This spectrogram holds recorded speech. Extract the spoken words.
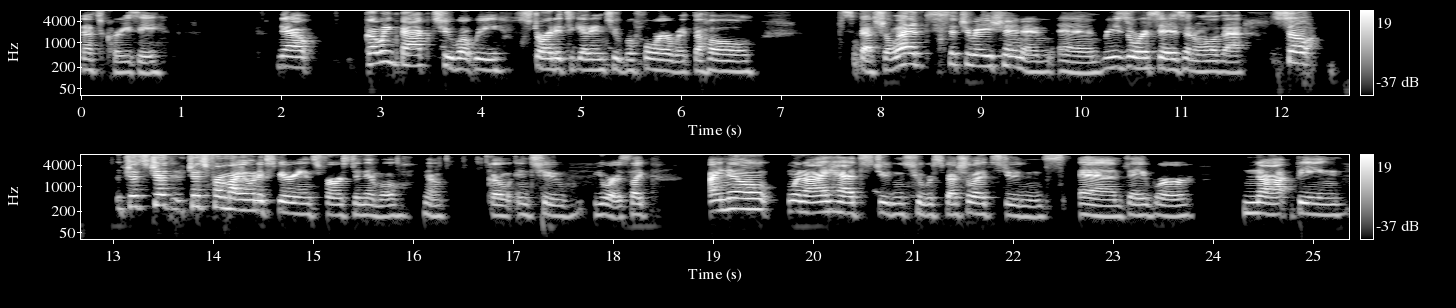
that's crazy. Now, going back to what we started to get into before with the whole special ed situation and and resources and all of that. So, just just just from my own experience first and then we'll you know go into yours like i know when i had students who were special ed students and they were not being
